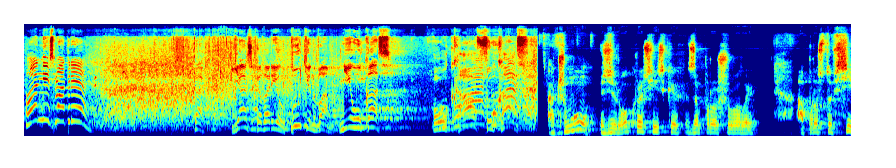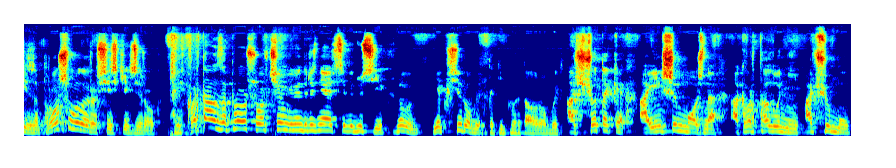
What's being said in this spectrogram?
Он не смотрел. Так, я же говорил, Путин вам не указ. Указ, указ. А чому зірок російських запрошували? А просто всі запрошували російських зірок. Та й квартал запрошував, чим він відрізняється від усіх. Ну, як всі роблять, такий квартал робить. А що таке? А іншим можна, а кварталу ні. А чому?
